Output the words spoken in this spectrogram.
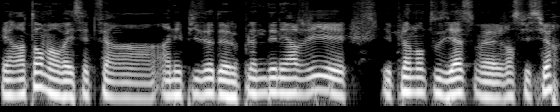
éreintant. Mais on va essayer de faire un, un épisode plein d'énergie et, et plein d'enthousiasme. J'en suis sûr.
